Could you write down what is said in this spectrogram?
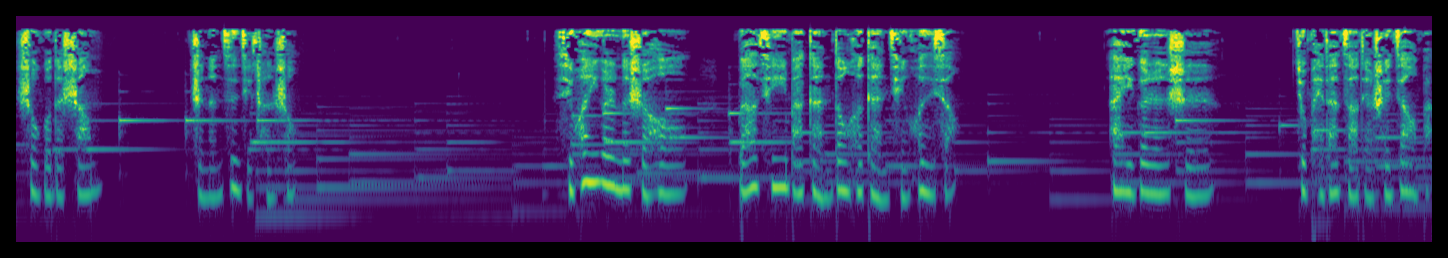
受过的伤，只能自己承受。喜欢一个人的时候，不要轻易把感动和感情混淆。爱一个人时，就陪他早点睡觉吧。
